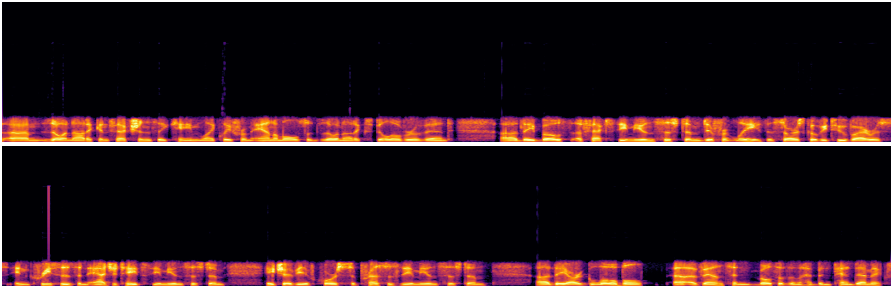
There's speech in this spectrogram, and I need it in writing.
um, zoonotic infections. They came likely from animals, a zoonotic spillover event. Uh, they both affect the immune system differently. The SARS CoV 2 virus increases and agitates the immune system. HIV, of course, suppresses the immune system. Uh, they are global uh, events, and both of them have been pandemics.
